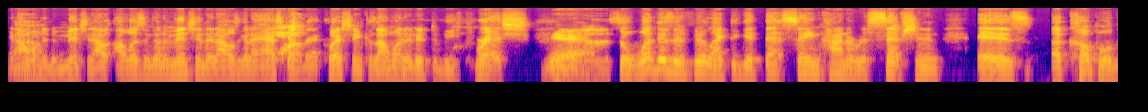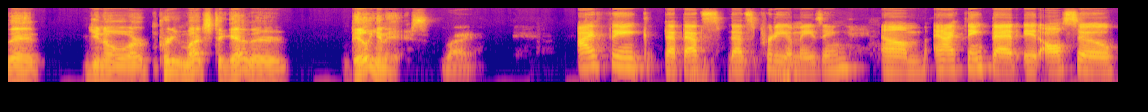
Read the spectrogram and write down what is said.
And I wanted to mention I, I wasn't going to mention that I was going to ask Yeah. y'all that question because I wanted it to be fresh. yeah Uh, so, what does it feel like to get that same kind of reception as a couple that you know are pretty much together billionaires? right I think that that's that's pretty amazing, um, and I think that it also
